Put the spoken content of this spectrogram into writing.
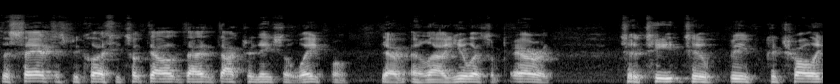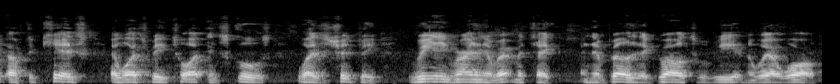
DeSantis because he took that, that indoctrination away from them and allow you as a parent to te- to be controlling of the kids and what's being taught in schools, what it should be reading, writing, arithmetic, and the ability to grow to be in the real world.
